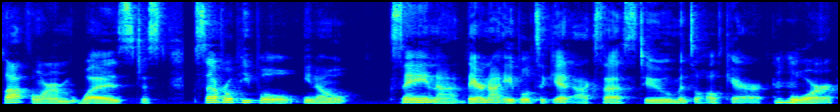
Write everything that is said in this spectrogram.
platform was just several people, you know, saying that they're not able to get access to mental health care Mhm. or,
